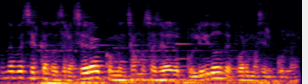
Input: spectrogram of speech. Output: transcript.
Una vez seca nuestra cera comenzamos a hacer el pulido de forma circular.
